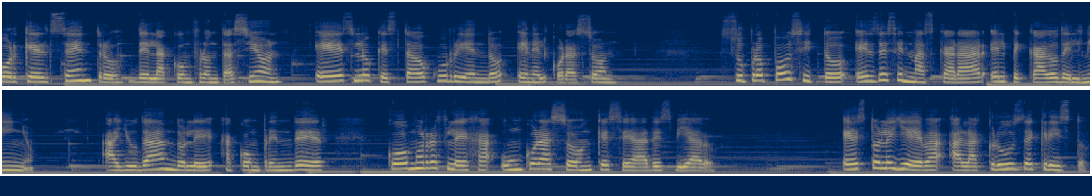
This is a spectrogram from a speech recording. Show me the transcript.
porque el centro de la confrontación es lo que está ocurriendo en el corazón. Su propósito es desenmascarar el pecado del niño, ayudándole a comprender cómo refleja un corazón que se ha desviado. Esto le lleva a la cruz de Cristo,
